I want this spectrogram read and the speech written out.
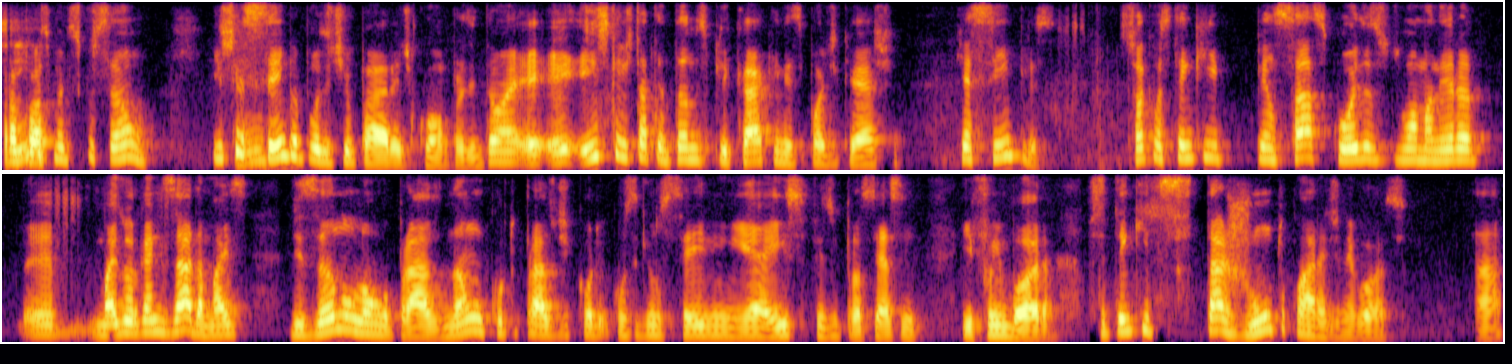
para a próxima discussão. Isso é Sim. é sempre positivo para a área de compras. Então, é, é, é isso que a gente está tentando explicar aqui nesse podcast, que é simples. Só que você tem que pensar as coisas de uma maneira é, mais organizada, mais visando um longo prazo, não um curto prazo de conseguir um saving, é isso, fez o processo e e fui embora. Você tem que estar junto com a área de negócio. Tá?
